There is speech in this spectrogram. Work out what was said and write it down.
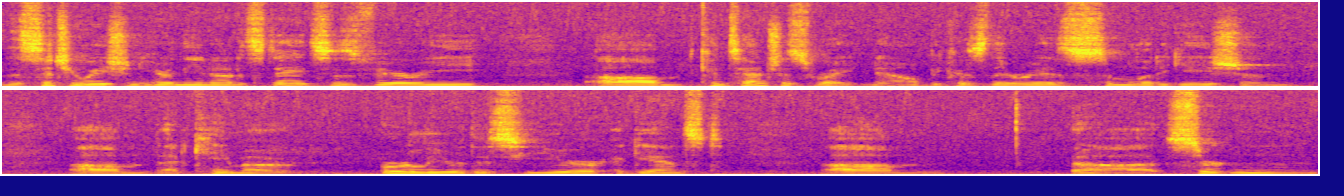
the situation here in the United States is very um, contentious right now because there is some litigation um, that came out earlier this year against um, uh, certain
